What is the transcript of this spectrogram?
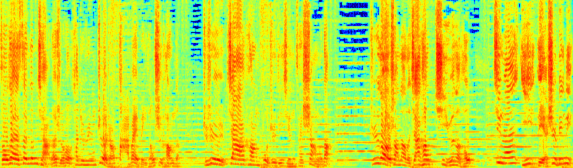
早在三曾卡的时候，他就是用这招大败北条氏康的。只是家康不知敌情，才上了当。知道上当的家康气晕了头，竟然以劣势兵力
